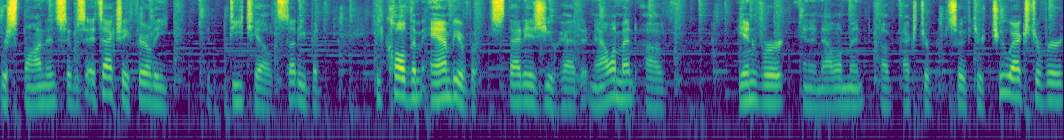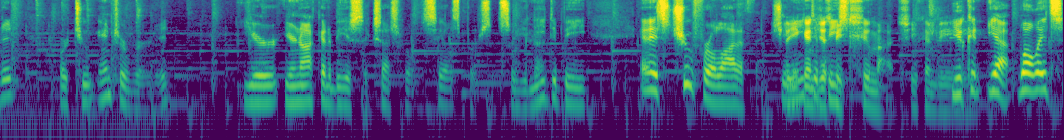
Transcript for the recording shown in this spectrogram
respondents. It was it's actually a fairly detailed study, but he called them ambiverts. That is, you had an element of invert and an element of extrovert. So if you're too extroverted or too introverted, you're you're not going to be a successful salesperson. So you need to be, and it's true for a lot of things. you need can to just be, be too much? You can be. you can, yeah. Well, it's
